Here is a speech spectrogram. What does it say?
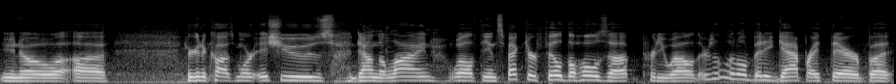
you know, uh, you're gonna cause more issues down the line. Well, if the inspector filled the holes up pretty well, there's a little bitty gap right there, but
